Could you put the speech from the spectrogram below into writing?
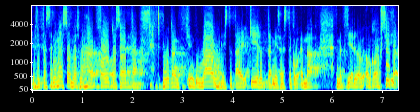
ja sitten tässä nimessä on myös vähän outo se, että, että puhutaan niin kuin vauhdista tai kiihdyttämisestä, kun en mä, en mä tiedä, on, on, onko siitä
